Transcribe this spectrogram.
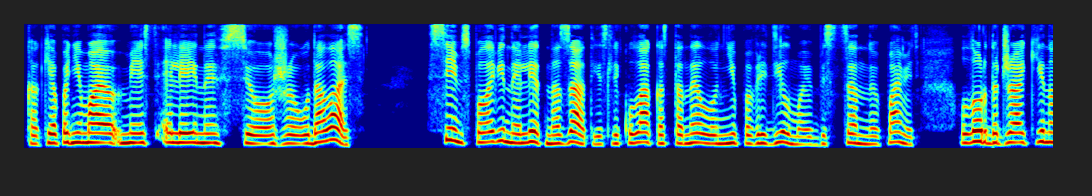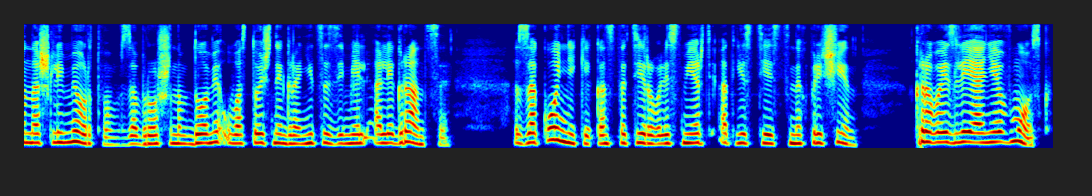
как я понимаю, месть Элейны все же удалась?» Семь с половиной лет назад, если кулак Кастанелло не повредил мою бесценную память, лорда Джоакино нашли мертвым в заброшенном доме у восточной границы земель Алигранцы. Законники констатировали смерть от естественных причин. Кровоизлияние в мозг.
